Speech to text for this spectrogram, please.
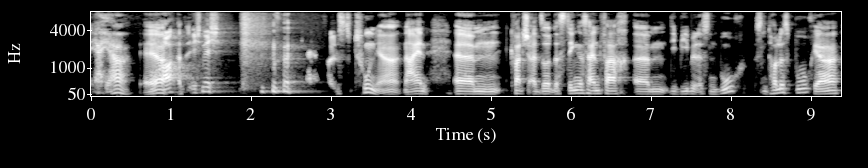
ja, ja, ja, ja. Oha, Also, ich nicht. solltest du tun, ja. Nein, ähm, Quatsch. Also das Ding ist einfach, ähm, die Bibel ist ein Buch, ist ein tolles Buch, ja,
